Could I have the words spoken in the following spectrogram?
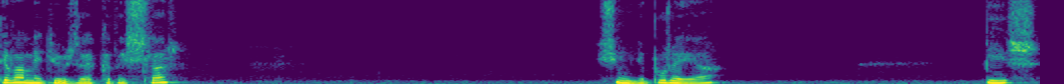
devam ediyoruz arkadaşlar. Şimdi buraya bir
